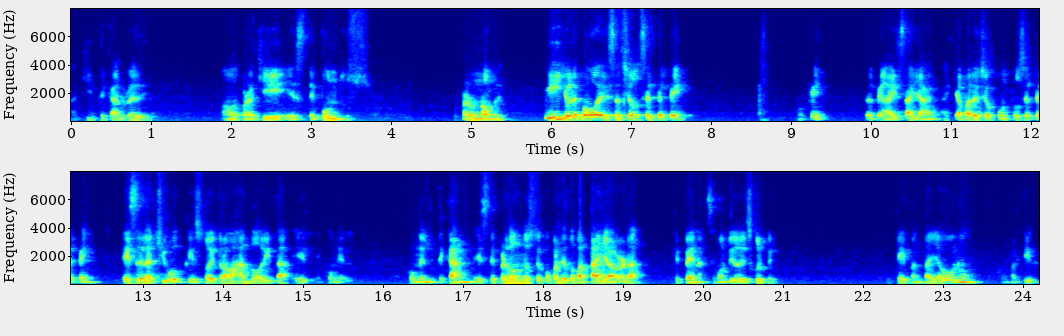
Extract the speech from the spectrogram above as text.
aquí, Tecan Ready. Vamos a poner aquí este, puntos, poner un nombre. Y yo le pongo de extensión CTP. ¿Ok? Ahí está ya, aquí apareció punto CTP. Ese es el archivo que estoy trabajando ahorita con el con el Tecan. Este, perdón, no estoy compartiendo pantalla, ¿verdad? Qué pena, se me olvidó, disculpen. Ok, pantalla 1, compartir.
